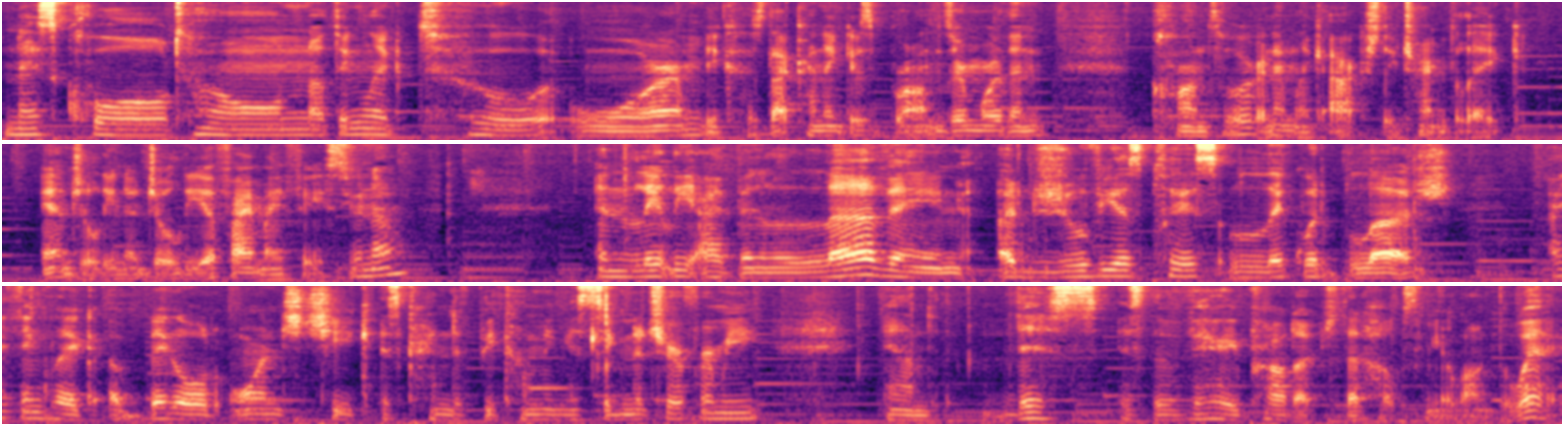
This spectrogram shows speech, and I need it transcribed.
Nice cool tone, nothing like too warm because that kind of gives bronzer more than contour and I'm like actually trying to like Angelina Jolieify my face, you know? And lately I've been loving a Juvia's Place liquid blush. I think like a big old orange cheek is kind of becoming a signature for me. And this is the very product that helps me along the way.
